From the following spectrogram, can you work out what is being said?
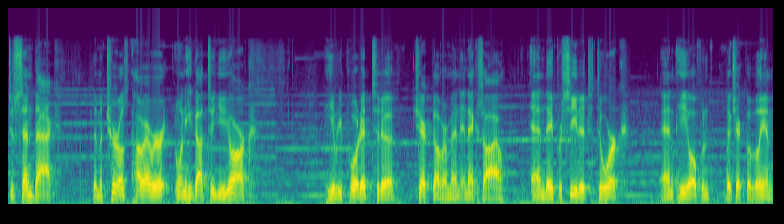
to send back the materials. However, when he got to New York, he reported to the Czech government in exile, and they proceeded to work. And he opened the Czech Pavilion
